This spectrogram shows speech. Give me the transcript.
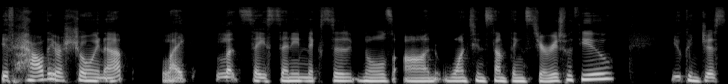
If how they are showing up, like let's say sending mixed signals on wanting something serious with you, you can just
